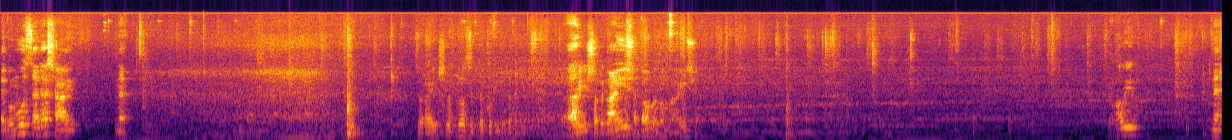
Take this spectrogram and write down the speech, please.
Ebu Musa Lešari. Ne. Zar Aiša ne prenosi preko 1000 hadisa? Da. Aisha, dobro, dobro, Aisha. Ali, Ne.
